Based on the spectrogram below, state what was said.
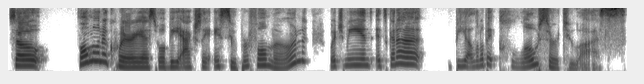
So, full moon Aquarius will be actually a super full moon, which means it's going to be a little bit closer to us.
